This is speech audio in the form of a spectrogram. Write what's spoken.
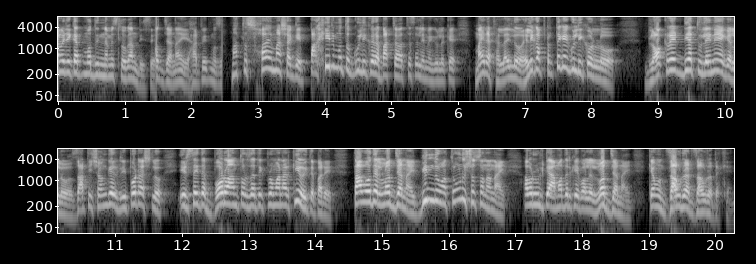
আমেরিকাত মোদির নামে স্লোগান দিছে। জানাই হার্পিক মজুর মাত্র ছয় মাস আগে পাখির মতো গুলি করে বাচ্চা বাচ্চা ছেলে মেয়েগুলোকে মাইরা ফেলাইলো, হেলিকপ্টার থেকে গুলি করল। ব্লক রেট দিয়ে তুলে নিয়ে গেল। জাতিসংঘের রিপোর্ট আসলো, এর চাইতে বড় আন্তর্জাতিক প্রমাণ আর কি হইতে পারে? তাও ওদের লজ্জা নাই, বিন্দু মাত্র অনুশোচনা নাই। আবার উল্টে আমাদেরকে বলে লজ্জা নাই। কেমন জাউরার জাউরা দেখেন।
